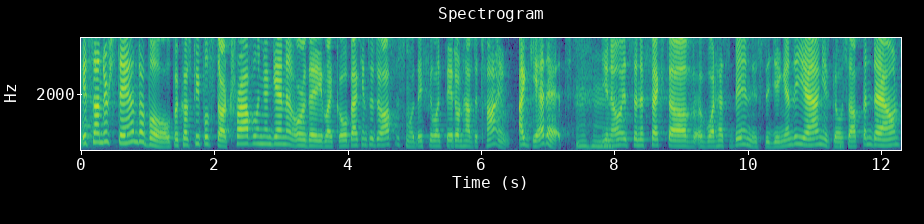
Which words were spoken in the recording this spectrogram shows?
It's understandable because people start traveling again or they like go back into the office more. They feel like they don't have the time. I get it. You know, it's an effect of, of what has been. It's the yin and the yang. It goes up and down.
